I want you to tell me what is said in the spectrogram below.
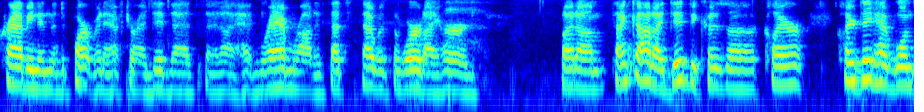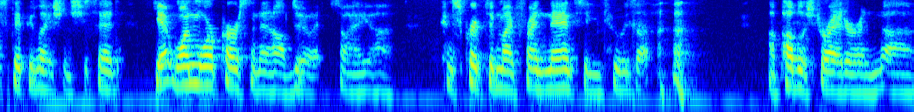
crabbing in the department after I did that, that I had ramrodded. That's, that was the word I heard. But um, thank God I did because uh, Claire, Claire did have one stipulation. She said, get one more person and I'll do it. So I uh, conscripted my friend Nancy, who is a, a published writer and uh,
